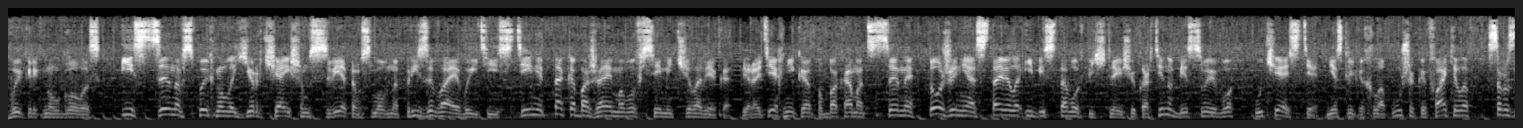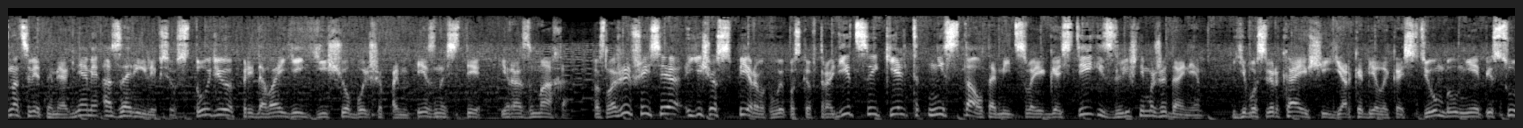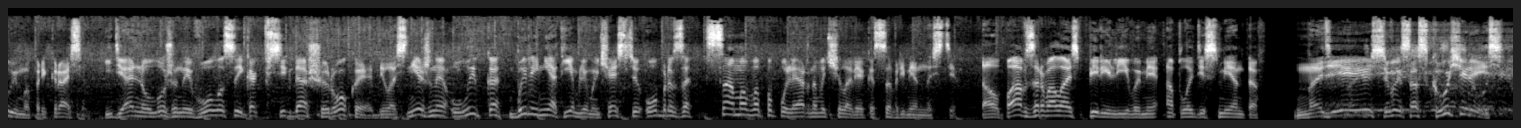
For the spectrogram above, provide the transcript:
выкрикнул голос. И сцена вспыхнула ярчайшим светом, словно призывая выйти из тени так обожаемого всеми человека. Пиротехника по бокам от сцены тоже не оставила и без того впечатляющую картину без своего участия. Несколько хлопушек и факелов с разноцветными огнями озарили всю студию, придавая ей еще больше помпезности и размаха. По сложившейся еще с первых выпусков традиции, Кельт не стал томить своих гостей излишним ожиданием. Его сверкающий ярко-белый костюм был неописуемо прекрасен. Идеально уложенные волосы и, как всегда, широкая белоснежная улыбка были неотъемлемой частью образа самого популярного человека современности. Толпа взорвалась переливами аплодисментов. «Надеюсь, вы соскучились?»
